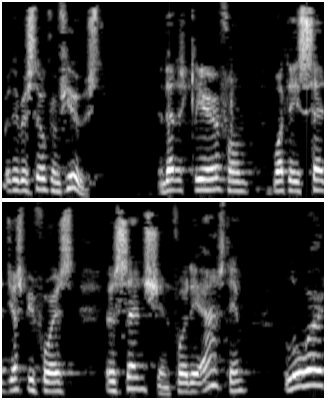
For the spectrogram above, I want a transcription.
But they were still confused. And that is clear from what they said just before his ascension. For they asked him, Lord,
